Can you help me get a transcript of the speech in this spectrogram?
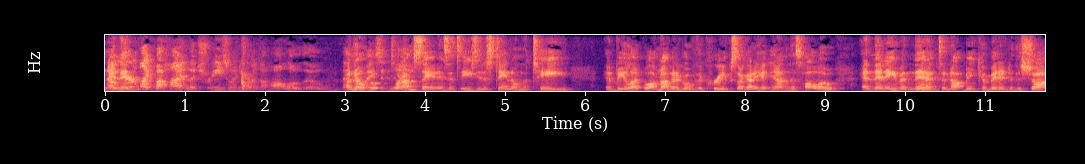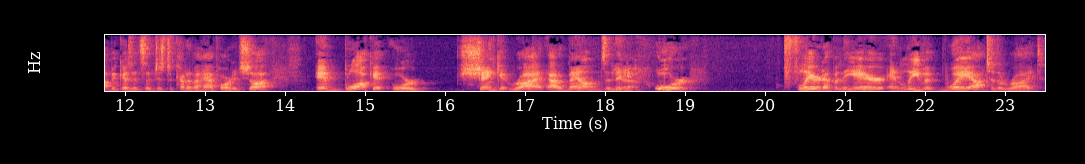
No, And you're like behind the trees when you're in the hollow, though. That's I know, what but what I'm saying is, it's easy to stand on the tee and be like, well, I'm not going to go over the creek, so I got to hit down in this hollow, and then even then to not be committed to the shot because it's a, just a kind of a half-hearted shot, and block it or shank it right out of bounds, and then Yeah. you, or flare it up in the air and leave it way out to the right.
